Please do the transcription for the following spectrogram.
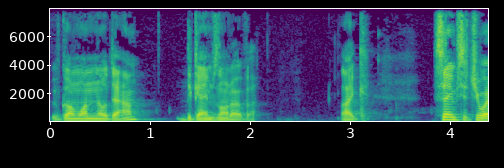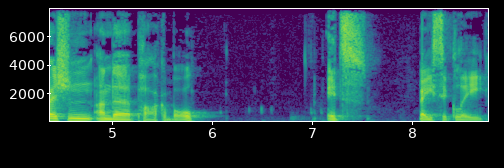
we've gone one 0 down. The game's not over. Like same situation under Parker Ball. It's basically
